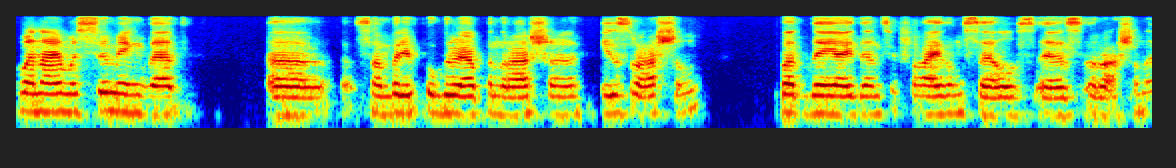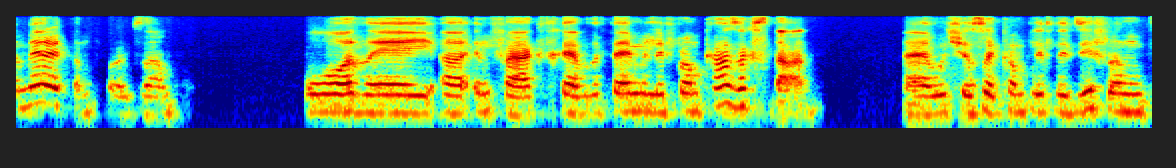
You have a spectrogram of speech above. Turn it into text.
when I'm assuming that uh, somebody who grew up in Russia is Russian, but they identify themselves as Russian American, for example. Or they, uh, in fact, have the family from Kazakhstan, uh, which is a completely different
